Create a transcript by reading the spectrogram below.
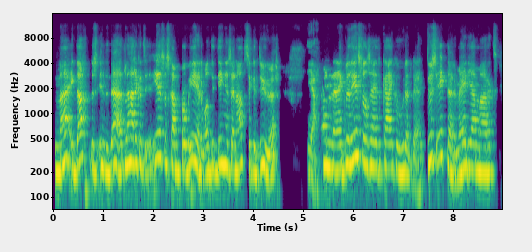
Maar ik dacht dus inderdaad, laat ik het eerst eens gaan proberen, want die dingen zijn hartstikke duur. Ja. En uh, ik wil eerst wel eens even kijken hoe dat werkt. Dus ik naar de mediamarkt.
